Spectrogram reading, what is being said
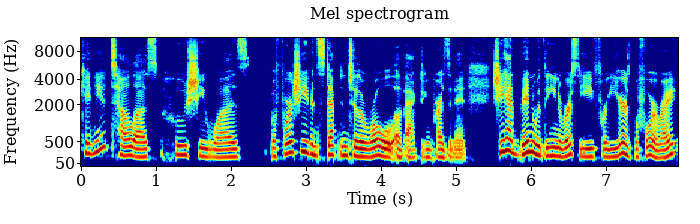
Can you tell us who she was before she even stepped into the role of acting president? She had been with the university for years before, right?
